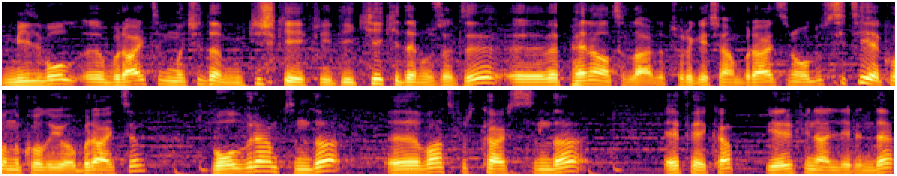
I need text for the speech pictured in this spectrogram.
Millwall e, Brighton maçı da müthiş keyifliydi. 2-2'den uzadı e, ve penaltılarda turu geçen Brighton oldu. City'ye konuk oluyor Brighton. Wolverhampton'da e, Watford karşısında FA Cup yarı finallerinde.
